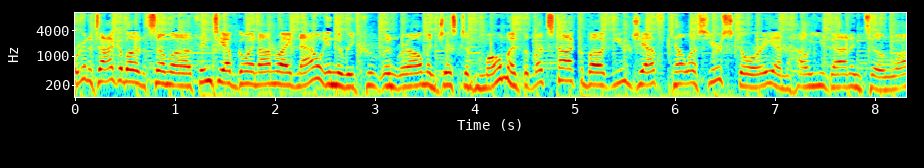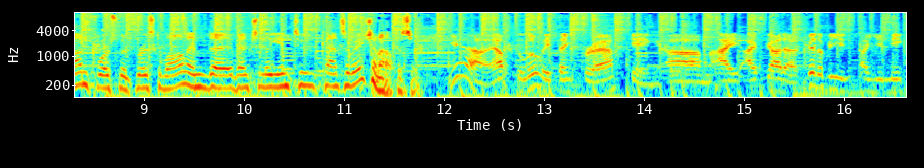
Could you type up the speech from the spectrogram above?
We're going to talk about some uh, things you have going on right now in the recruitment realm in just a moment, but let's talk about you, Jeff. Tell us your story and how you got into law enforcement, first of all, and uh, eventually into conservation officer. Yeah, absolutely. Thanks for asking. Um, I, have got a bit of a, a, unique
